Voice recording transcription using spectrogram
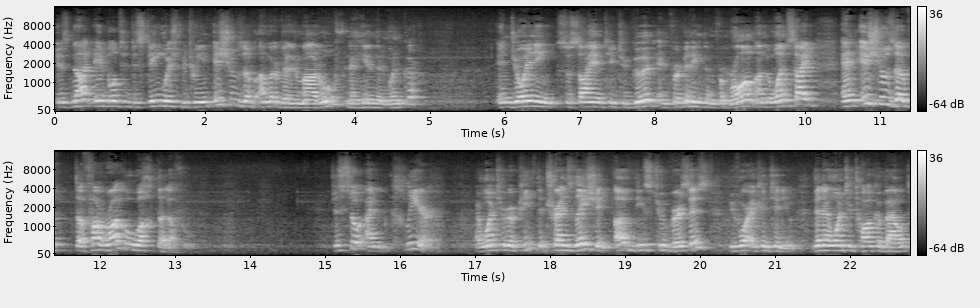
is not able to distinguish between issues of Amr bil Maruf, Nahi al Munkar, enjoining society to good and forbidding them from wrong on the one side, and issues of tafarraqu wa ikhtalafu. Just so I'm clear, I want to repeat the translation of these two verses before I continue. Then I want to talk about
